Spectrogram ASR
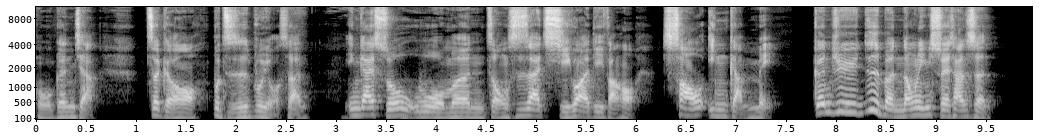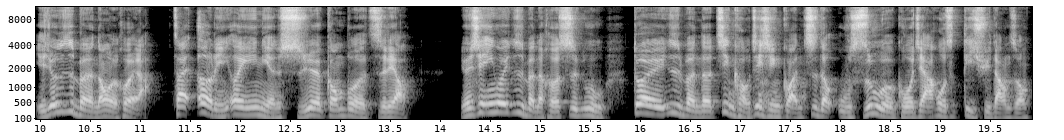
我跟你讲，这个哦，不只是不友善。应该说，我们总是在奇怪的地方吼，超音感美。根据日本农林水产省，也就是日本的农委会啦，在二零二一年十月公布的资料，原先因为日本的核事故对日本的进口进行管制的五十五个国家或是地区当中，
